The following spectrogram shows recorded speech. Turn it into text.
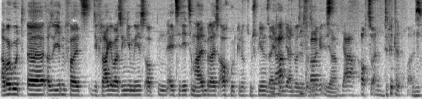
Aber gut, äh, also jedenfalls, die Frage war sinngemäß, ob ein LCD zum halben Preis auch gut genug zum Spielen sein Ja, kann. Die Antwort die ist Frage also, ist ja. ja. auch zu einem Drittelpreis.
